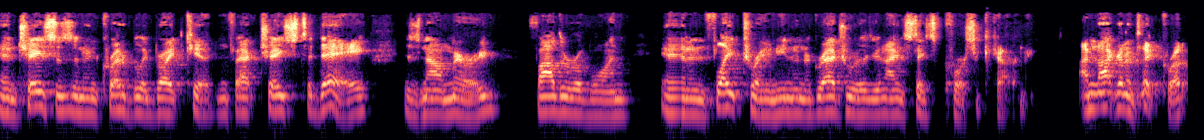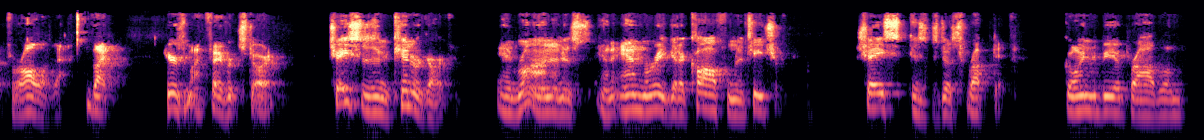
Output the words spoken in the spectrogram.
And Chase is an incredibly bright kid. In fact, Chase today is now married, father of one, and in flight training and a graduate of the United States Air Force Academy. I'm not going to take credit for all of that, but here's my favorite story. Chase is in kindergarten, and Ron and, his, and Anne Marie get a call from the teacher. Chase is disruptive, going to be a problem.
